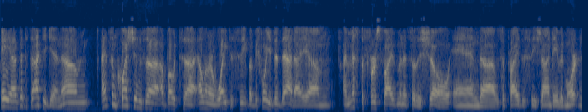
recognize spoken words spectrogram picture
Hey, uh, good to talk to you again. Um, I had some questions uh, about uh, Eleanor White to see, but before you did that, I um, I missed the first five minutes of the show, and uh, I was surprised to see Sean David Morton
